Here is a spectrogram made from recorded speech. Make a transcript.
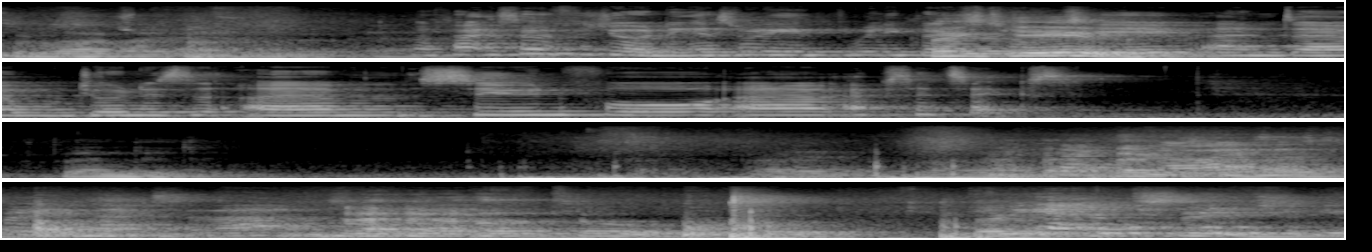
for a large part of it. Well, thanks so much for joining us. Really, really great Thank to talk to you. you. And um, join us um, soon for uh, episode six. Splendid. Thanks, guys. That's brilliant. Thanks for that. Not at all. Can we get a picture of you?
